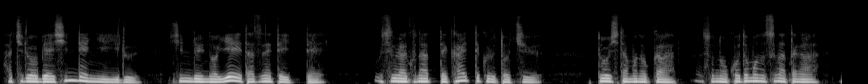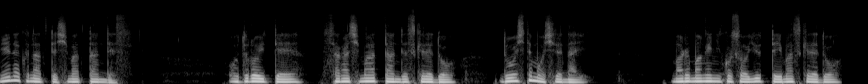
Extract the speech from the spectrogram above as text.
八郎兵衛神殿にいる親類の家へ訪ねて行って、薄暗くなって帰ってくる途中、どうしたものかその子供の姿が見えなくなってしまったんです。驚いて探し回ったんですけれど、どうしても知れない。丸曲げにこそ言っていますけれど、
